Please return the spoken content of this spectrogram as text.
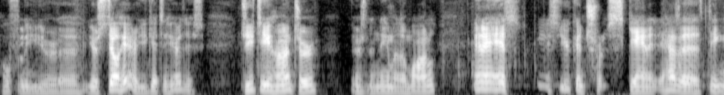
hopefully you're uh, you're still here. You get to hear this. GT Hunter. There's the name of the model, and it's, it's you can scan it. It has a thing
